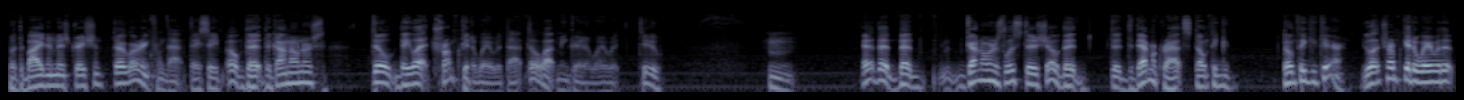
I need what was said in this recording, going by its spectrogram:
But the Biden administration, they're learning from that. They say, oh, the, the gun owners, they'll, they let Trump get away with that. They'll let me get away with it too. Hmm. Yeah, the, the gun owners list to show that the, the Democrats don't think don't think you care. You let Trump get away with it.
